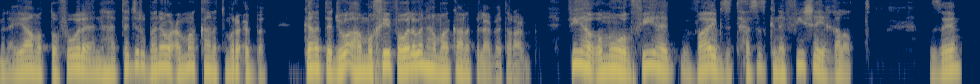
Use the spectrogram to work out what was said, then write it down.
من أيام الطفولة إنها تجربة نوعا ما كانت مرعبة. كانت أجواءها مخيفة ولو انها ما كانت لعبة رعب. فيها غموض فيها فايبز تحسسك انه في شيء غلط. زين؟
